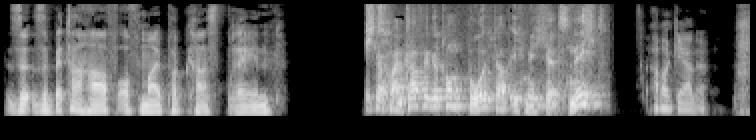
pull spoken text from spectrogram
the, the better half of my podcast brain. Ich habe meinen Kaffee getrunken, beruhigt habe ich mich jetzt nicht. Aber gerne.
